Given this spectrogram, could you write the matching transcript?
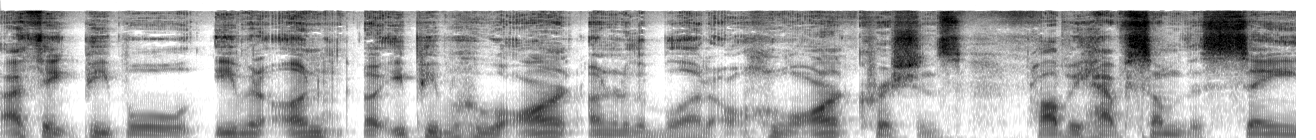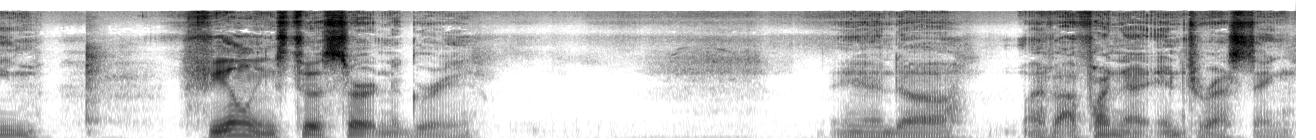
I think people, even un, uh, people who aren't under the blood, who aren't Christians, probably have some of the same feelings to a certain degree. And uh, I, I find that interesting.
